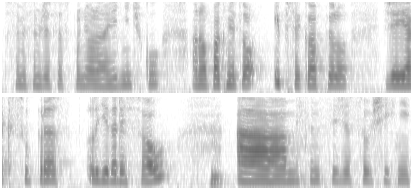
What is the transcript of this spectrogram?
to si myslím, že se splnilo na jedničku. A naopak mě to i překvapilo, že jak super lidi tady jsou. A myslím si, že jsou všichni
